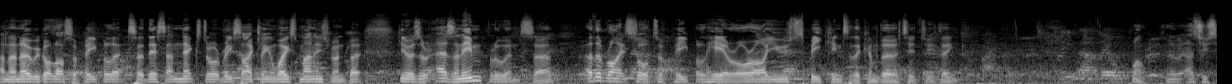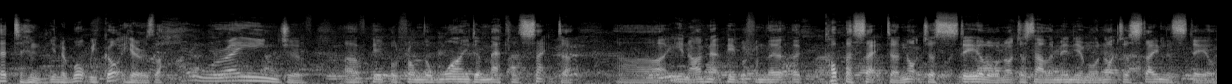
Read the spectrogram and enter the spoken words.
and I know we've got lots of people at uh, this and next door Recycling and Waste Management. But, you know, as, a, as an influencer, are the right sort of people here, or are you speaking to the converted, do you think? Well, uh, as you said to him, you know, what we've got here is a whole range of, of people from the wider metal sector. Uh, you know, I've met people from the, the, copper sector, not just steel or not just aluminium or not just stainless steel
